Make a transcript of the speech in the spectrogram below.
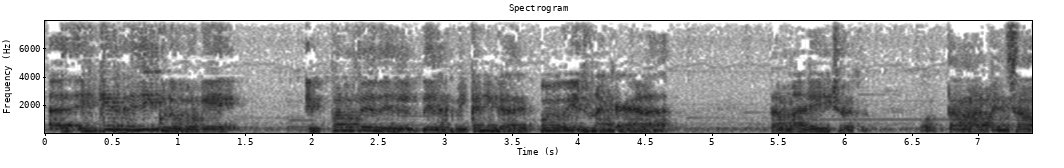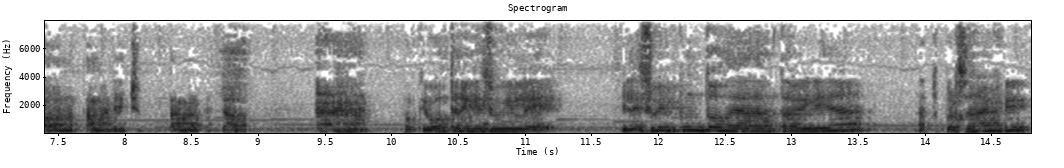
es que es ridículo porque es parte de, las mecánicas del juego y es una cagada. Está mal hecho. O está mal pensado, no está mal hecho, está mal pensado. Porque vos tenés que subirle, si le subís puntos de adaptabilidad a tu personaje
